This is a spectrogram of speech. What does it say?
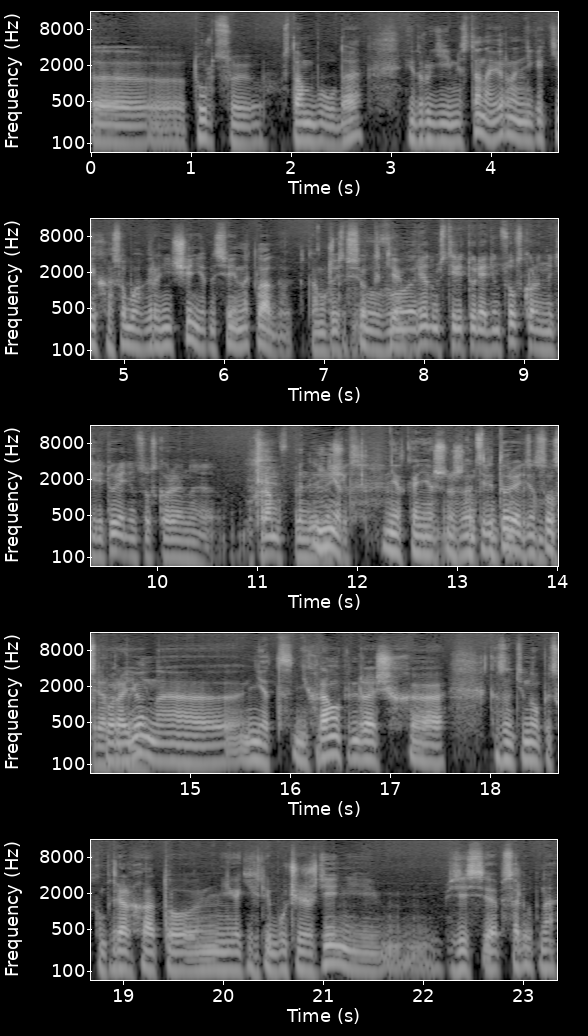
э, Турцию, Стамбул, да, и другие места, наверное, никаких особых ограничений это на себя не накладывают. Потому То что все-таки... рядом с территорией Одинцовского района, на территории Одинцовского района храмов, принадлежащих... Нет, нет, конечно же. На территории Одинцовского района нет. нет ни храмов, принадлежащих э, Константинопольскому патриархату, ни каких-либо учреждений. Здесь абсолютно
